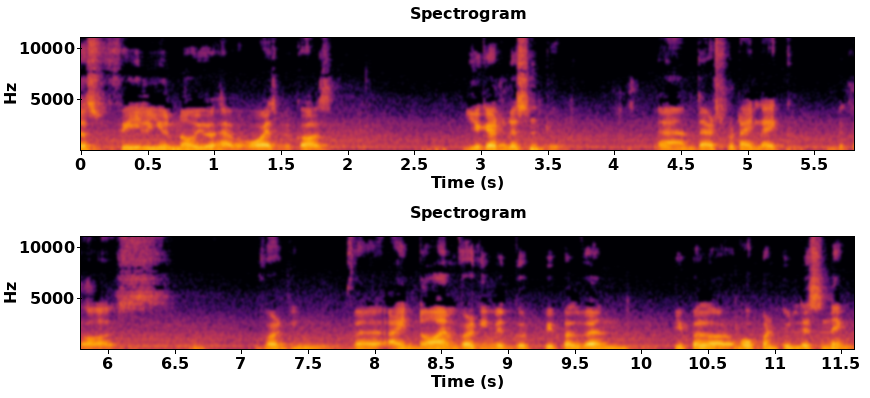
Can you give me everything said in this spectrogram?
just feel you have a voice, because you get listened to, and that's what I like. Because I know I'm working with good people when people are open to listening.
